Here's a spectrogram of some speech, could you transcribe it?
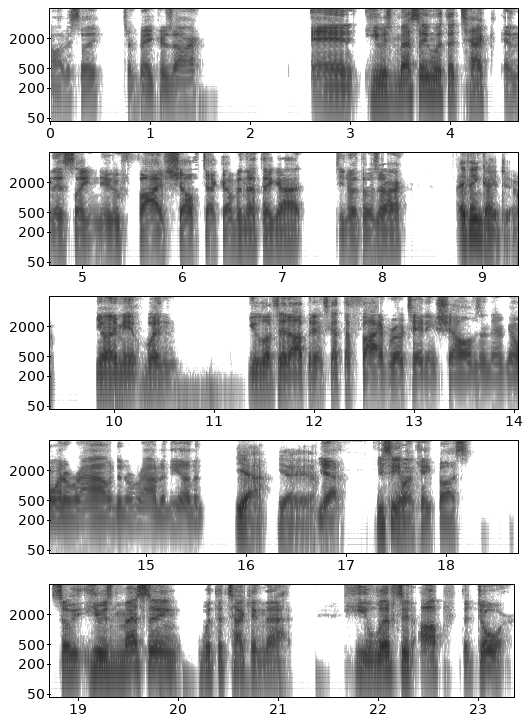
obviously. That's where bakers are and he was messing with the tech in this like new five shelf deck oven that they got. Do you know what those are? I think I do. You know what I mean? When you lift it up and it's got the five rotating shelves and they're going around and around in the oven. Yeah, yeah, yeah. Yeah. You see him on Cake Boss. So he was messing with the tech in that. He lifted up the door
